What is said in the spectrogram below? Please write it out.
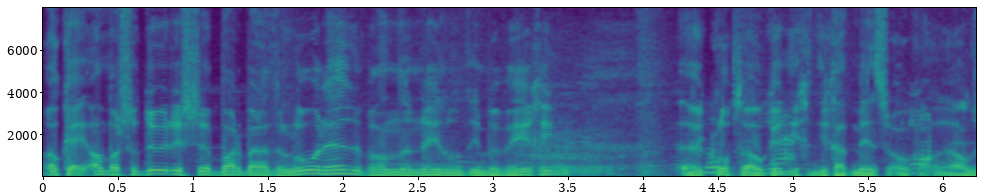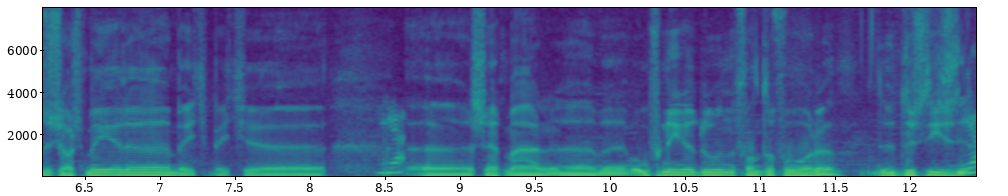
Oké, ambassadeur is eh, Barbara de Loor hè, van eh, Nederland in Beweging. Klopt, ook, hè? Die, die gaat mensen ook Ja. enthousiasmeren, een beetje, beetje Ja. zeg maar, oefeningen doen van tevoren. Dus die, die,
